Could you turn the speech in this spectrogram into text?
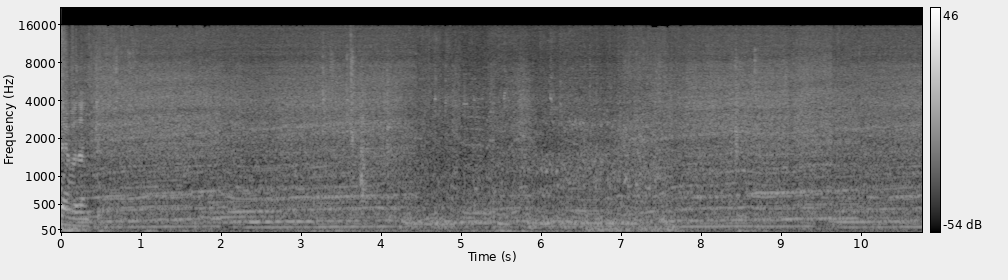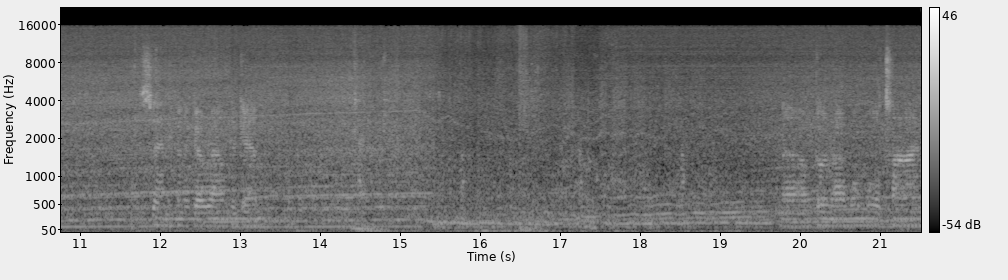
two of them. Certainly going to go round again. No, I'm going one time.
